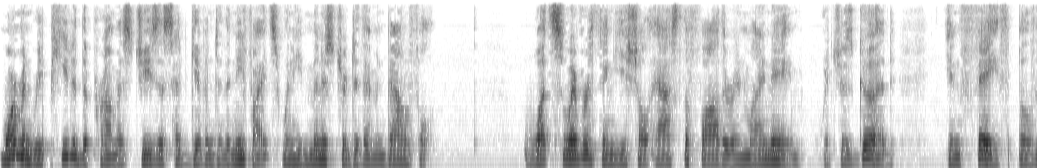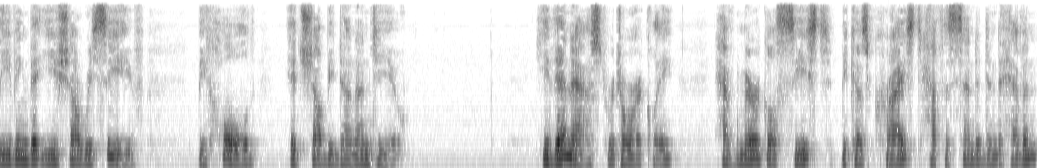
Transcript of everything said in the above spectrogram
Mormon repeated the promise Jesus had given to the Nephites when he ministered to them in Bountiful. Whatsoever thing ye shall ask the Father in my name, which is good, in faith believing that ye shall receive, behold, it shall be done unto you. He then asked rhetorically, Have miracles ceased because Christ hath ascended into heaven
